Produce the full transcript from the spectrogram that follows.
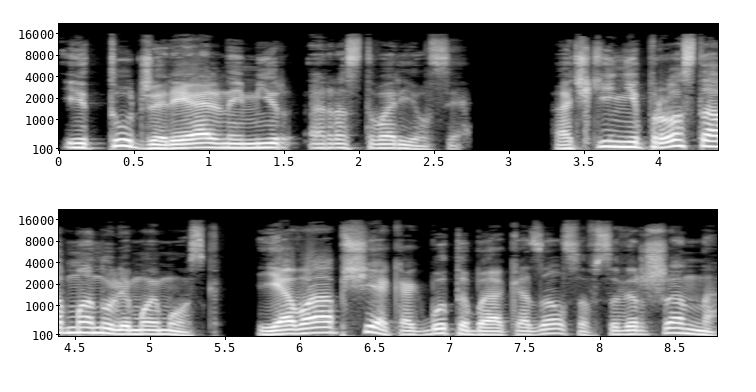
и тут же реальный мир растворился. Очки не просто обманули мой мозг, я вообще как будто бы оказался в совершенно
